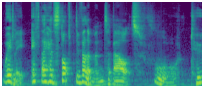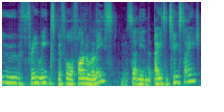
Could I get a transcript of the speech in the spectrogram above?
Weirdly, if they had stopped development about ooh, two, three weeks before final release, certainly in the beta 2 stage,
